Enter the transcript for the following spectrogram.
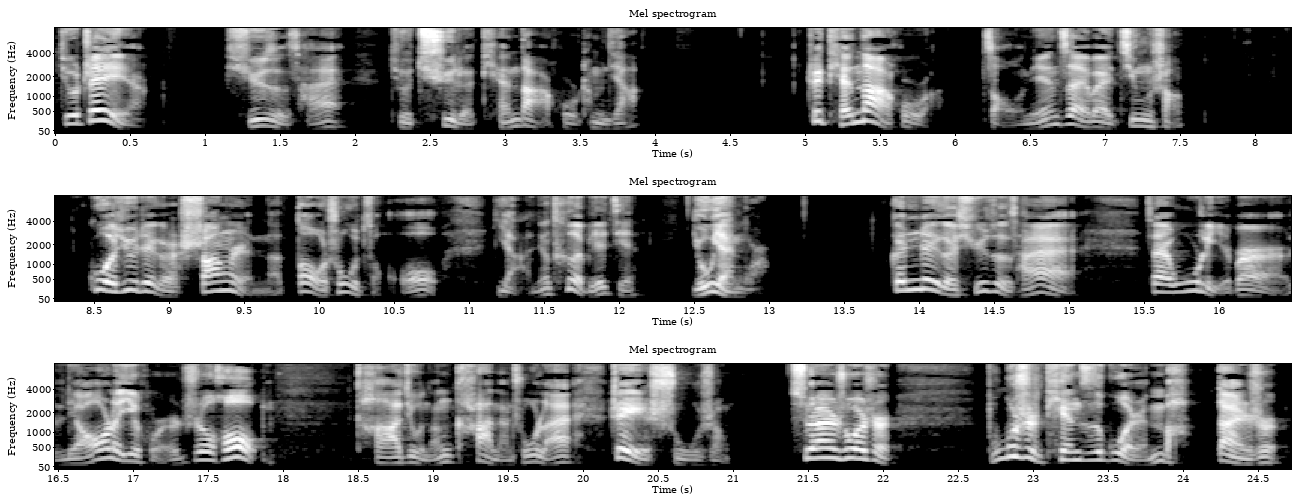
就这样，徐子才就去了田大户他们家。这田大户啊，早年在外经商。过去这个商人呢，到处走，眼睛特别尖，有眼光。跟这个徐子才在屋里边聊了一会儿之后，他就能看得出来，这书生虽然说是不是天资过人吧，但是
